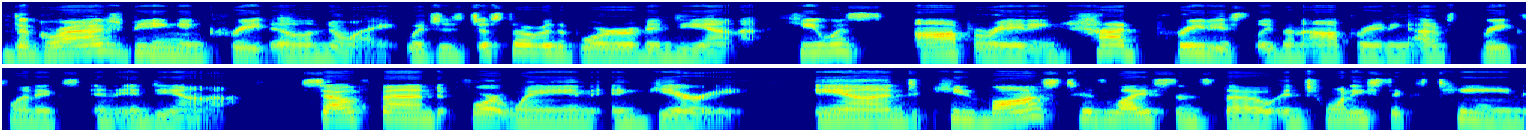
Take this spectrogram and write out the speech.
The garage being in Crete, Illinois, which is just over the border of Indiana. He was operating, had previously been operating out of three clinics in Indiana South Bend, Fort Wayne, and Gary. And he lost his license though in 2016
